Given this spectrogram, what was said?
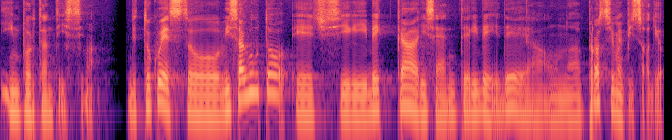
importantissima. Detto questo vi saluto e ci si ribecca, risente, rivede a un prossimo episodio.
